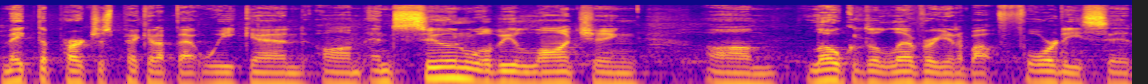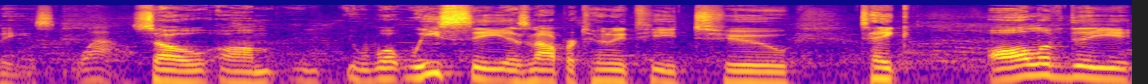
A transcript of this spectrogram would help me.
make the purchase pick it up that weekend um, and soon we'll be launching um, local delivery in about 40 cities. Wow. So um, what we see is an opportunity to take all of the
